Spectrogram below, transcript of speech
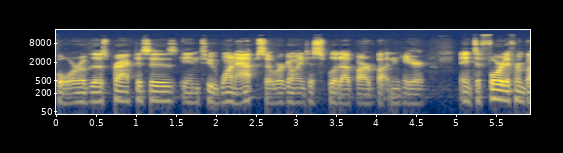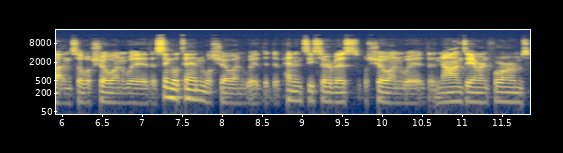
four of those practices into one app. So we're going to split up our button here into four different buttons. So we'll show one with a singleton, we'll show one with the dependency service, we'll show one with the non-Xamarin Forms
